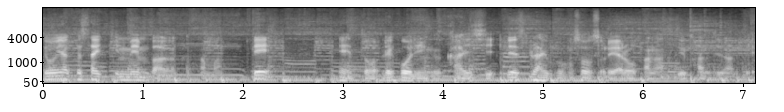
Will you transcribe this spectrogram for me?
ようやく最近メンバーが固まって、えっ、と、レコーディング開始。で、ライブもそろそろやろうかなっていう感じなんで、ぜ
